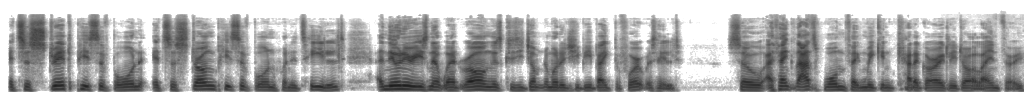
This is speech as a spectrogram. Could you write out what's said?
it's a straight piece of bone, it's a strong piece of bone when it's healed, and the only reason it went wrong is because he jumped a MotoGP bike before it was healed. So I think that's one thing we can categorically draw a line through.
